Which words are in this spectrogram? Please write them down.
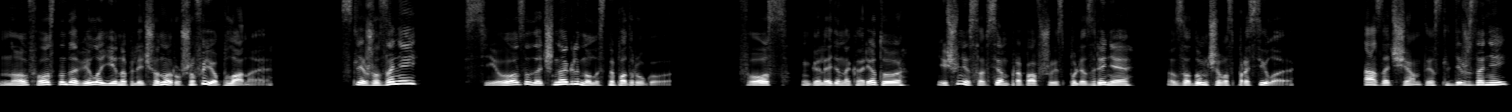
но Фос надавила ей на плечо, нарушив ее планы. «Слежу за ней!» Сио задачно оглянулась на подругу. Фос, глядя на карету, еще не совсем пропавшую из поля зрения, задумчиво спросила. «А зачем ты следишь за ней?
